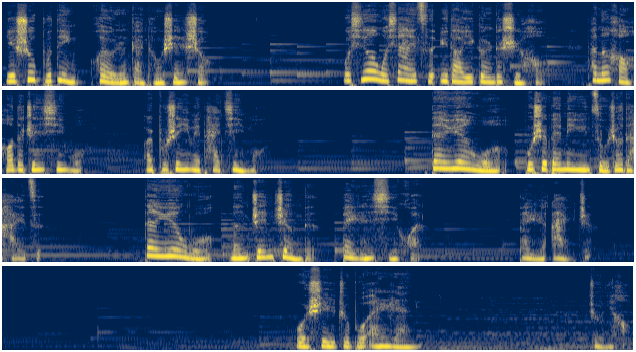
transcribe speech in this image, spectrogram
也说不定会有人感同身受。我希望我下一次遇到一个人的时候，他能好好的珍惜我，而不是因为太寂寞。但愿我不是被命运诅咒的孩子，但愿我能真正的被人喜欢，被人爱着。我是主播安然，祝你好。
